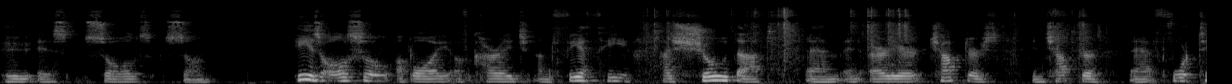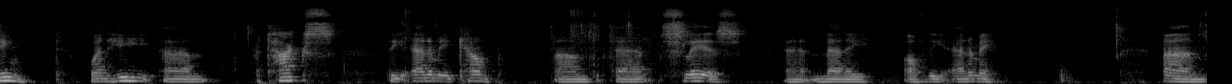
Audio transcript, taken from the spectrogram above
who is Saul's son. He is also a boy of courage and faith. He has showed that um, in earlier chapters, in chapter uh, 14 when he um, attacks the enemy camp and uh, slays uh, many of the enemy. Um,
